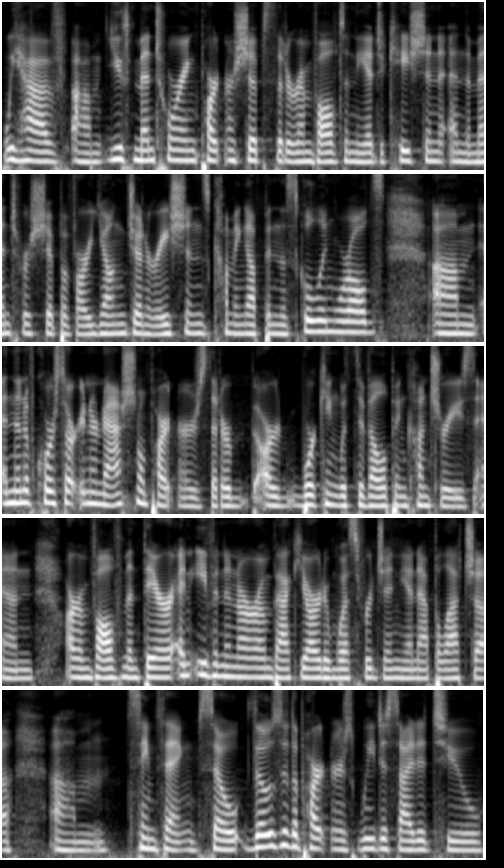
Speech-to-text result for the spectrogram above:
We have um, youth mentoring partnerships that are involved in the education and the mentorship of our young generations coming up in the schooling worlds. Um, and then, of course, our international partners that are, are working with developing countries and our involvement there, and even in our own backyard in West Virginia and Appalachia, um, same thing. So, those are the partners we decided to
